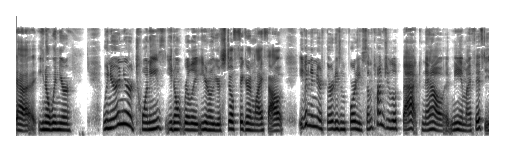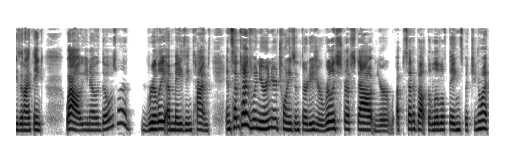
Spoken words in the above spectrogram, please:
uh, you know, when you're when you're in your 20s, you don't really, you know, you're still figuring life out. Even in your 30s and 40s, sometimes you look back now at me in my 50s and I think, wow, you know, those were really amazing times. And sometimes when you're in your 20s and 30s, you're really stressed out and you're upset about the little things. But you know what?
